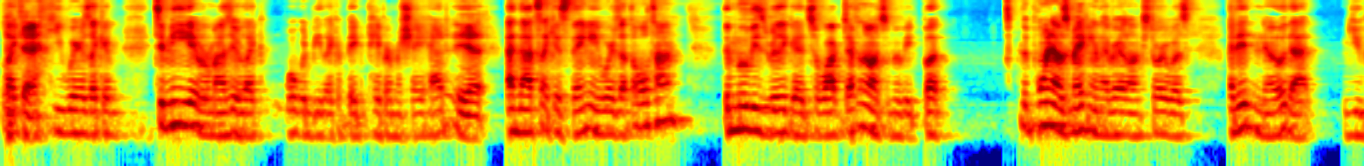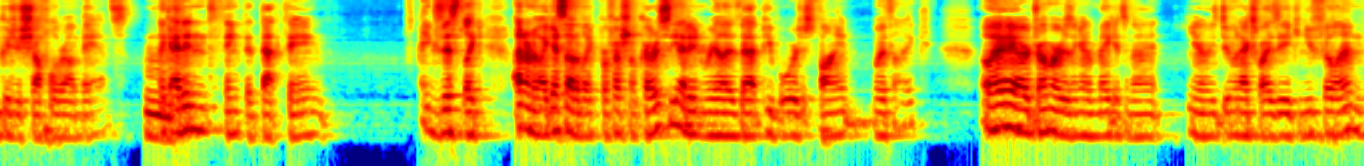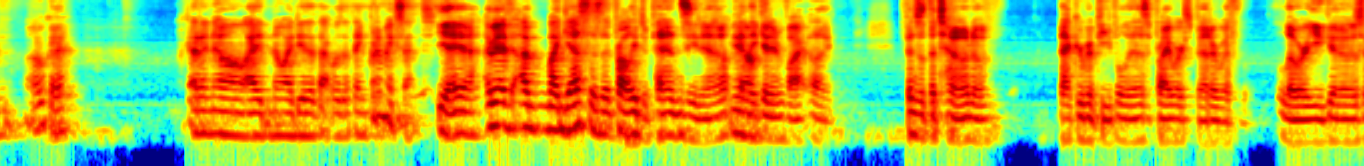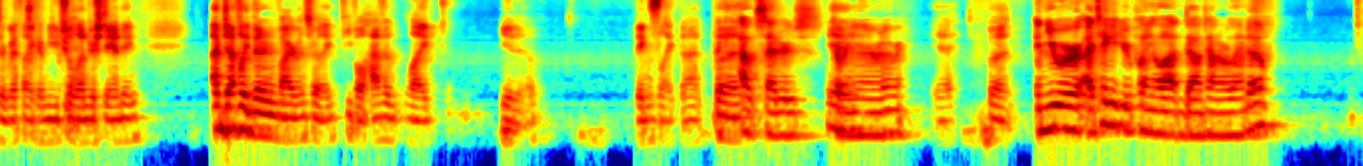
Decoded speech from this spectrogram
Like Okay. he wears like a. To me, it reminds me of like what would be like a big paper mache head Yeah. and that's like his thing. He wears that the whole time. The movie's really good, so watch, definitely watch the movie. But the point I was making in that very long story was I didn't know that you could just shuffle around bands. Mm. Like I didn't think that that thing exists. Like I don't know. I guess out of like professional courtesy, I didn't realize that people were just fine with like, oh hey, our drummer isn't gonna make it tonight. You know, he's doing X Y Z. Can you fill in? Okay. Like, I didn't know. I had no idea that that was a thing, but it makes sense. Yeah, yeah. I mean, I, I, my guess is it probably depends. You know, Yeah. I think it invite like depends what the tone of that group of people is. It probably works better with lower egos or with like a mutual Yeah. understanding. I've definitely been in environments where like people haven't liked, you know, things like that. Like But outsiders Yeah. coming in or whatever. yeah, but And you were, I take it you were playing a lot in downtown Orlando?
